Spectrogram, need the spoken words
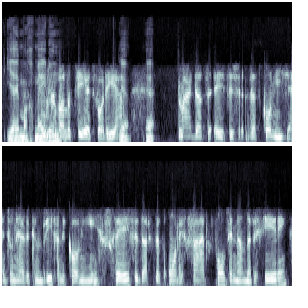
jij mag meedoen. Moet gevaliteerd worden, ja. ja, ja. Maar dat, is dus, dat kon niet. En toen heb ik een brief aan de koningin geschreven dat ik dat onrechtvaardig vond. En aan de regering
